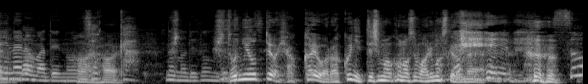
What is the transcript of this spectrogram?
になるまでの、はいはい。なのでどんどん人によっては100回は楽にいってしまう可能性もありますけどね。そう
